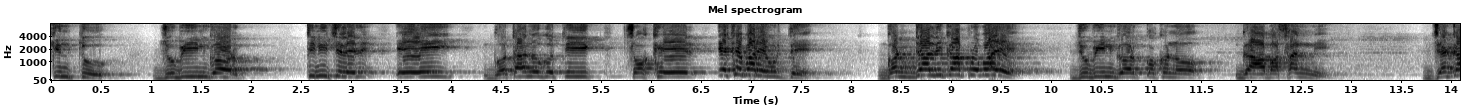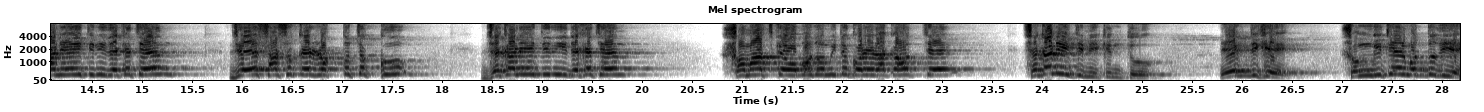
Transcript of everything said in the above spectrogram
কিন্তু জুবিন গর্গ, তিনি ছিলেন এই গতানুগতিক চোখের একেবারে ঊর্ধ্বে। গড্ডালিকা প্রবাহে জুবিন গর্গ কখনো গা বাসাননি যেখানেই তিনি দেখেছেন যে শাসকের রক্তচক্ষু যেখানেই তিনি দেখেছেন, সমাজকে অবদমিত করে রাখা হচ্ছে, সেখানেই তিনি কিন্তু একদিকে সঙ্গীতের মধ্য দিয়ে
